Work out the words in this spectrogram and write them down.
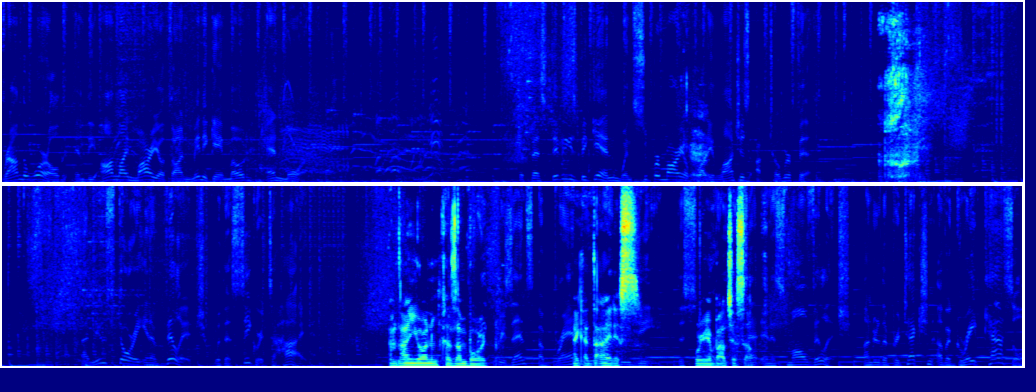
around the world in the online Mariothon minigame mode and more. The festivities begin when Super Mario Party launches October 5th. A new story in a village with a secret to hide. I'm not yawning because I'm bored. Presents a brand I got the itis. Worry about yourself. In a small village, under the protection of a great castle,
